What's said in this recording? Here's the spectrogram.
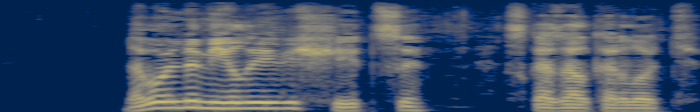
— Довольно милые вещицы, — сказал Карлотти.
